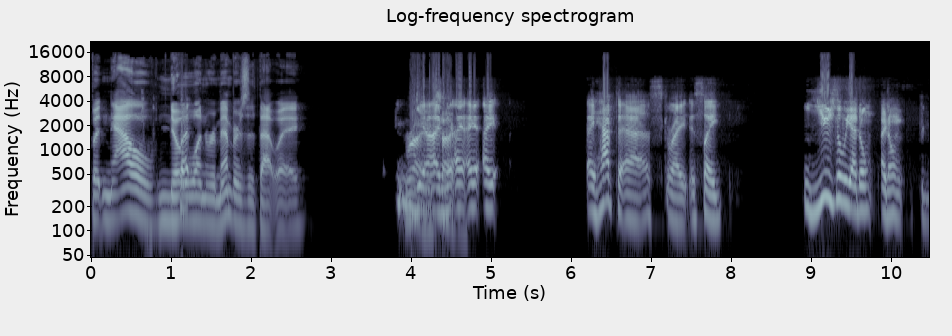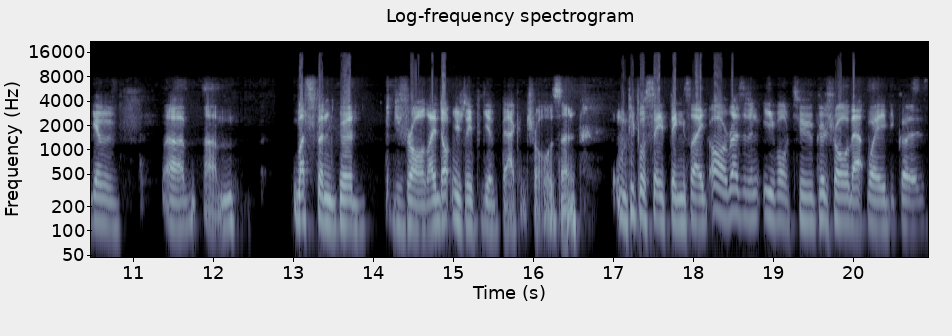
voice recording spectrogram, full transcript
But now no But- one remembers it that way. Right, yeah, I mean, I, I, I, I have to ask, right? It's like usually I don't, I don't forgive um, um, less than good controls. I don't usually forgive bad controls, and when people say things like, "Oh, Resident Evil 2 control that way because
